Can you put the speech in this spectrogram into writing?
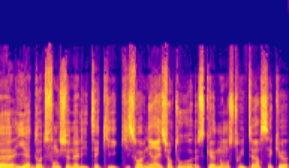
Euh, Il y a d'autres fonctionnalités qui, qui sont à venir et surtout, ce qu'annonce Twitter, c'est que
